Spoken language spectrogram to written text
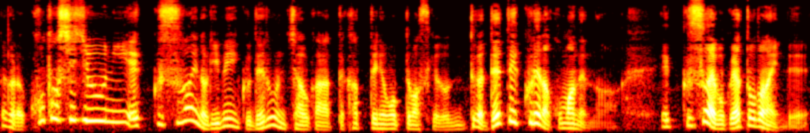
だから今年中に XY のリメイク出るんちゃうかなって勝手に思ってますけど、てか出てくれな困んねんな。XY 僕やったことないんで、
